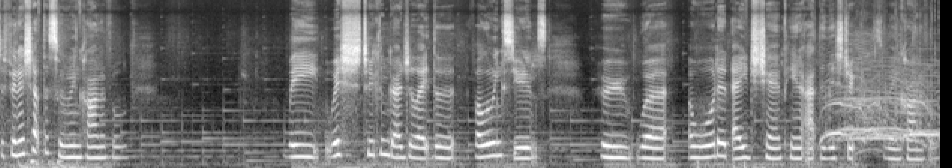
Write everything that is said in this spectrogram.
To finish up the swimming carnival, we wish to congratulate the following students who were awarded age champion at the district swimming carnival.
